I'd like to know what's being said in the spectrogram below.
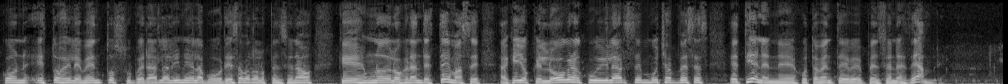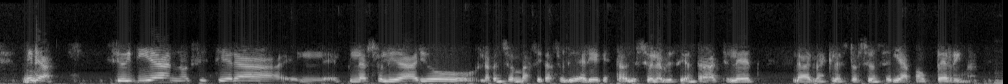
con estos elementos superar la línea de la pobreza para los pensionados, que es uno de los grandes temas? aquellos que logran jubilarse muchas veces tienen justamente pensiones de hambre. Mira, si hoy día no existiera el, pilar solidario, la pensión básica solidaria que estableció la presidenta Bachelet, la verdad es que la situación sería paupérrima, mm.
